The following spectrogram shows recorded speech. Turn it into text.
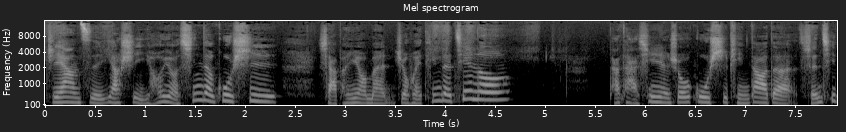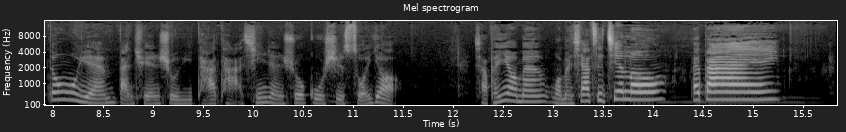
这样子，要是以后有新的故事，小朋友们就会听得见哦。塔塔新人说故事频道的神奇动物园版权属于塔塔新人说故事所有。小朋友们，我们下次见喽，拜拜。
